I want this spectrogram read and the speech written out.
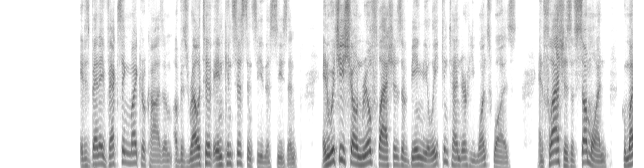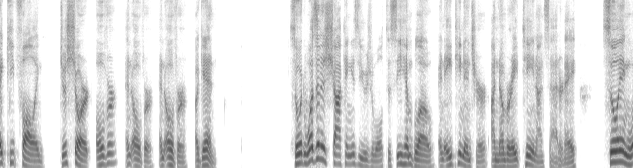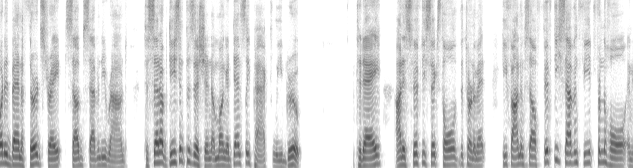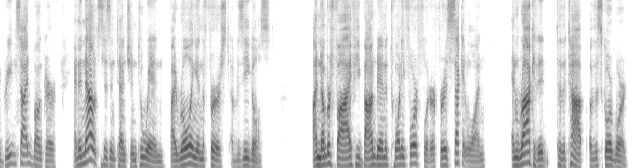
It has been a vexing microcosm of his relative inconsistency this season, in which he's shown real flashes of being the elite contender he once was, and flashes of someone who might keep falling just short over and over and over again. So it wasn't as shocking as usual to see him blow an 18 incher on number 18 on Saturday, sullying what had been a third straight sub 70 round to set up decent position among a densely packed lead group. Today, on his 56th hole of the tournament, he found himself 57 feet from the hole in a greenside bunker and announced his intention to win by rolling in the first of his eagles. On number five, he bombed in a 24 footer for his second one and rocketed to the top of the scoreboard.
